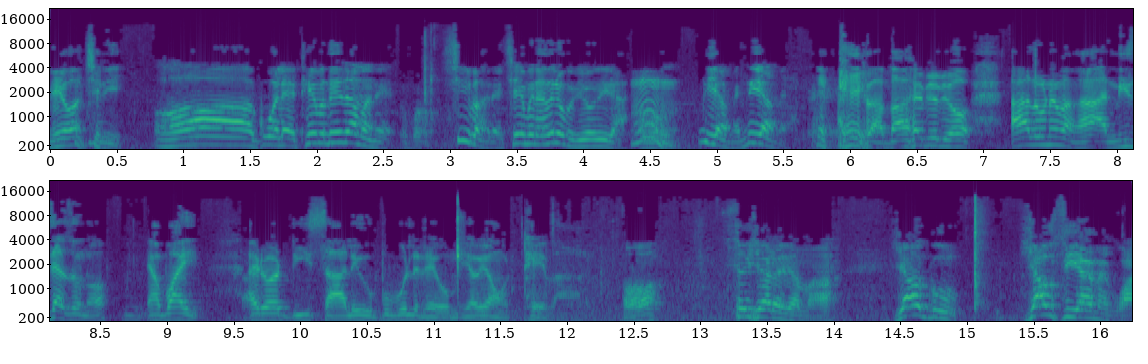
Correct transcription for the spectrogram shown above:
နေရောချင်နေ အာကိုကလည်းထင်မသေးသားမှနဲ့ရှိပါတယ်ချိန်မနေလို့မပြောသေးတာသိရမယ်သိရမယ်အေးပါဘာပဲပြောပြောအားလုံးနဲ့မှငါအနီးစပ်ဆုံးနော်ညာဘွားကြီးအဲ့တော့ဒီစာလေးကိုပူပူလက်ထဲကိုမရောက်ရအောင်ထည့်ပါဟောစိတ်ချရတယ်ကြမှာရောက်ကိုရောက်စီရမယ်ကွာ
